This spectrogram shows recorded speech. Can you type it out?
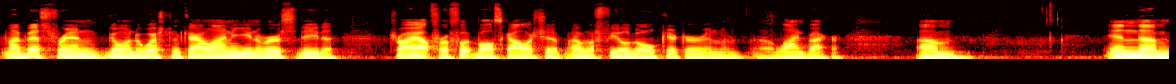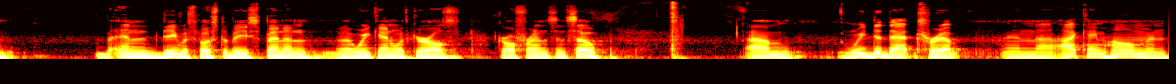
my best friend going to Western Carolina University to try out for a football scholarship. I was a field goal kicker and a, linebacker. Um, and um, and Dee was supposed to be spending the weekend with girls, girlfriends, and so um, we did that trip. And uh, I came home, and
